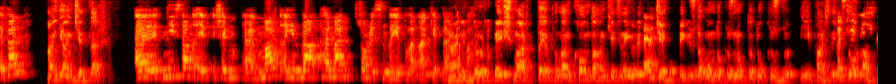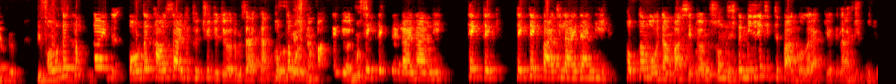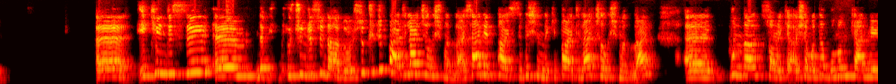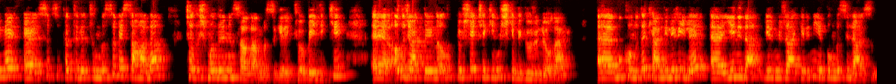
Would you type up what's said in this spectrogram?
Efendim? Hangi anketler? E, Nisan e, şey e, Mart ayında hemen sonrasında yapılan anketlerden Yani 4-5 Mart'ta yapılan Konda anketine göre evet. CHP %19.9'du. İyi Parti'de %16'ydı. Bir fark orada kalsaydı, orada kalsaydı kötüydü diyorum zaten. Toplam oyundan bahsediyorum. Mas- tek tek şeylerden değil. Tek tek tek tek partilerden değil. Toplam oydan bahsediyorum. Sonuçta Millet İttifakı olarak girdiler. Ee, ikincisi, e, üçüncüsü daha doğrusu küçük partiler çalışmadılar. Saadet Partisi dışındaki partiler çalışmadılar. Ee, bundan sonraki aşamada bunun kendilerine e, sık sık hatırlatılması ve sahada çalışmalarının sağlanması gerekiyor belli ki. E, alacaklarını alıp köşeye çekilmiş gibi görünüyorlar. E, bu konuda kendileriyle e, yeniden bir müzakerenin yapılması lazım.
